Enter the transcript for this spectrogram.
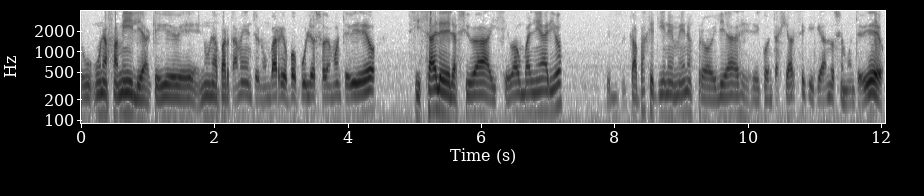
una familia que vive en un apartamento, en un barrio populoso de Montevideo, si sale de la ciudad y se va a un balneario, capaz que tiene menos probabilidades de contagiarse que quedándose en Montevideo.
